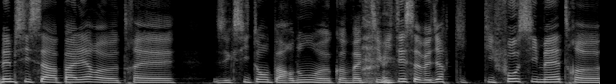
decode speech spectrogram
même si ça n'a pas l'air très excitant pardon, euh, comme activité. Ça veut dire qu'il faut s'y mettre, euh,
